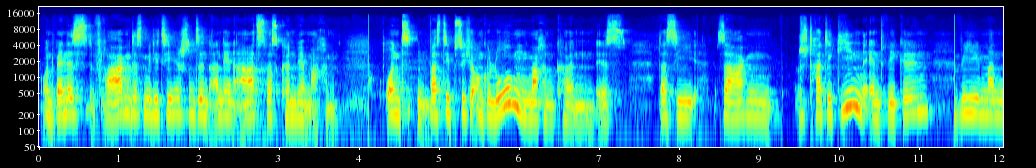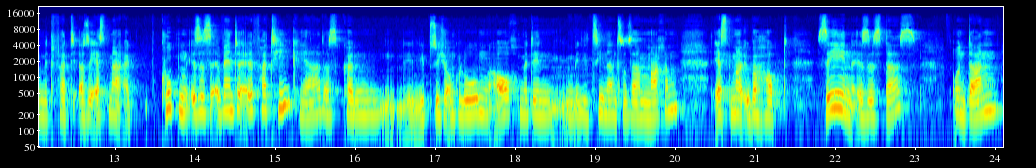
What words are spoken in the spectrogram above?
Und wenn es Fragen des Medizinischen sind an den Arzt, was können wir machen? Und was die Psychoonkologen machen können, ist, dass sie sagen, Strategien entwickeln, wie man mit, also erstmal gucken, ist es eventuell Fatigue? Ja, das können die Psychoonkologen auch mit den Medizinern zusammen machen. Erstmal überhaupt sehen, ist es das? Und dann,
